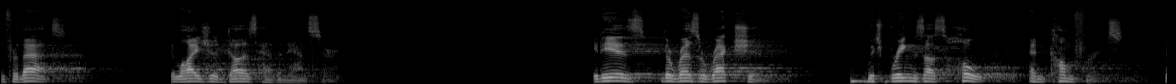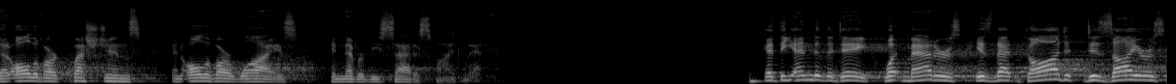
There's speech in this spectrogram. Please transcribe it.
And for that, Elijah does have an answer. It is the resurrection which brings us hope and comfort that all of our questions and all of our whys can never be satisfied with. At the end of the day, what matters is that God desires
